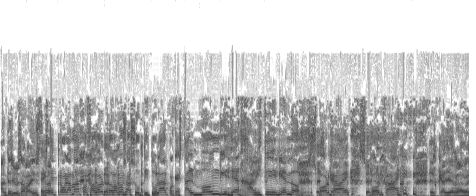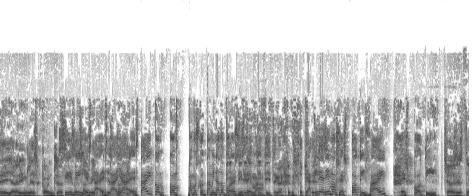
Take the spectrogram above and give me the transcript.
Antes se usaba Instagram. Este programa, por favor, lo vamos a subtitular porque está el monkey de Javi estoy diciendo Spotify, Spotify. Es que ayer la de ya ver inglés con Josie Sí, sí, está, y está ya, ahí. está ahí, con- con- vamos, contaminado por el sistema. Y aquí decimos Spotify, Spotify. Chos, esto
